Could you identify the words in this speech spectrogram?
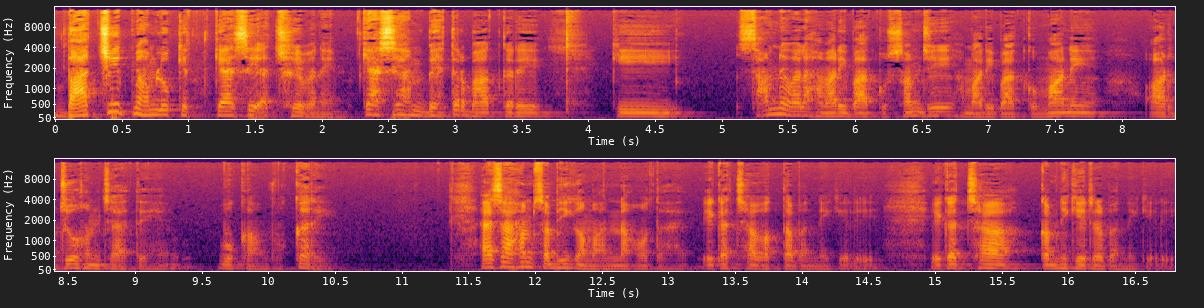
बातचीत में हम लोग कैसे अच्छे बने, कैसे हम बेहतर बात करें कि सामने वाला हमारी बात को समझे, हमारी बात को माने और जो हम चाहते हैं वो काम वो करे। ऐसा हम सभी का मानना होता है, एक अच्छा वक्ता बनने के लिए, एक अच्छा कम्युनिकेटर बनने के लिए।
